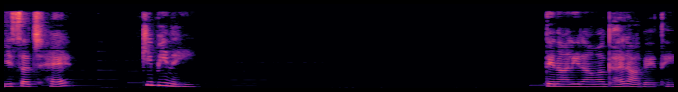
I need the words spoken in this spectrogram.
ये सच है कि भी नहीं? तेनालीरामा घर आ गए थे।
